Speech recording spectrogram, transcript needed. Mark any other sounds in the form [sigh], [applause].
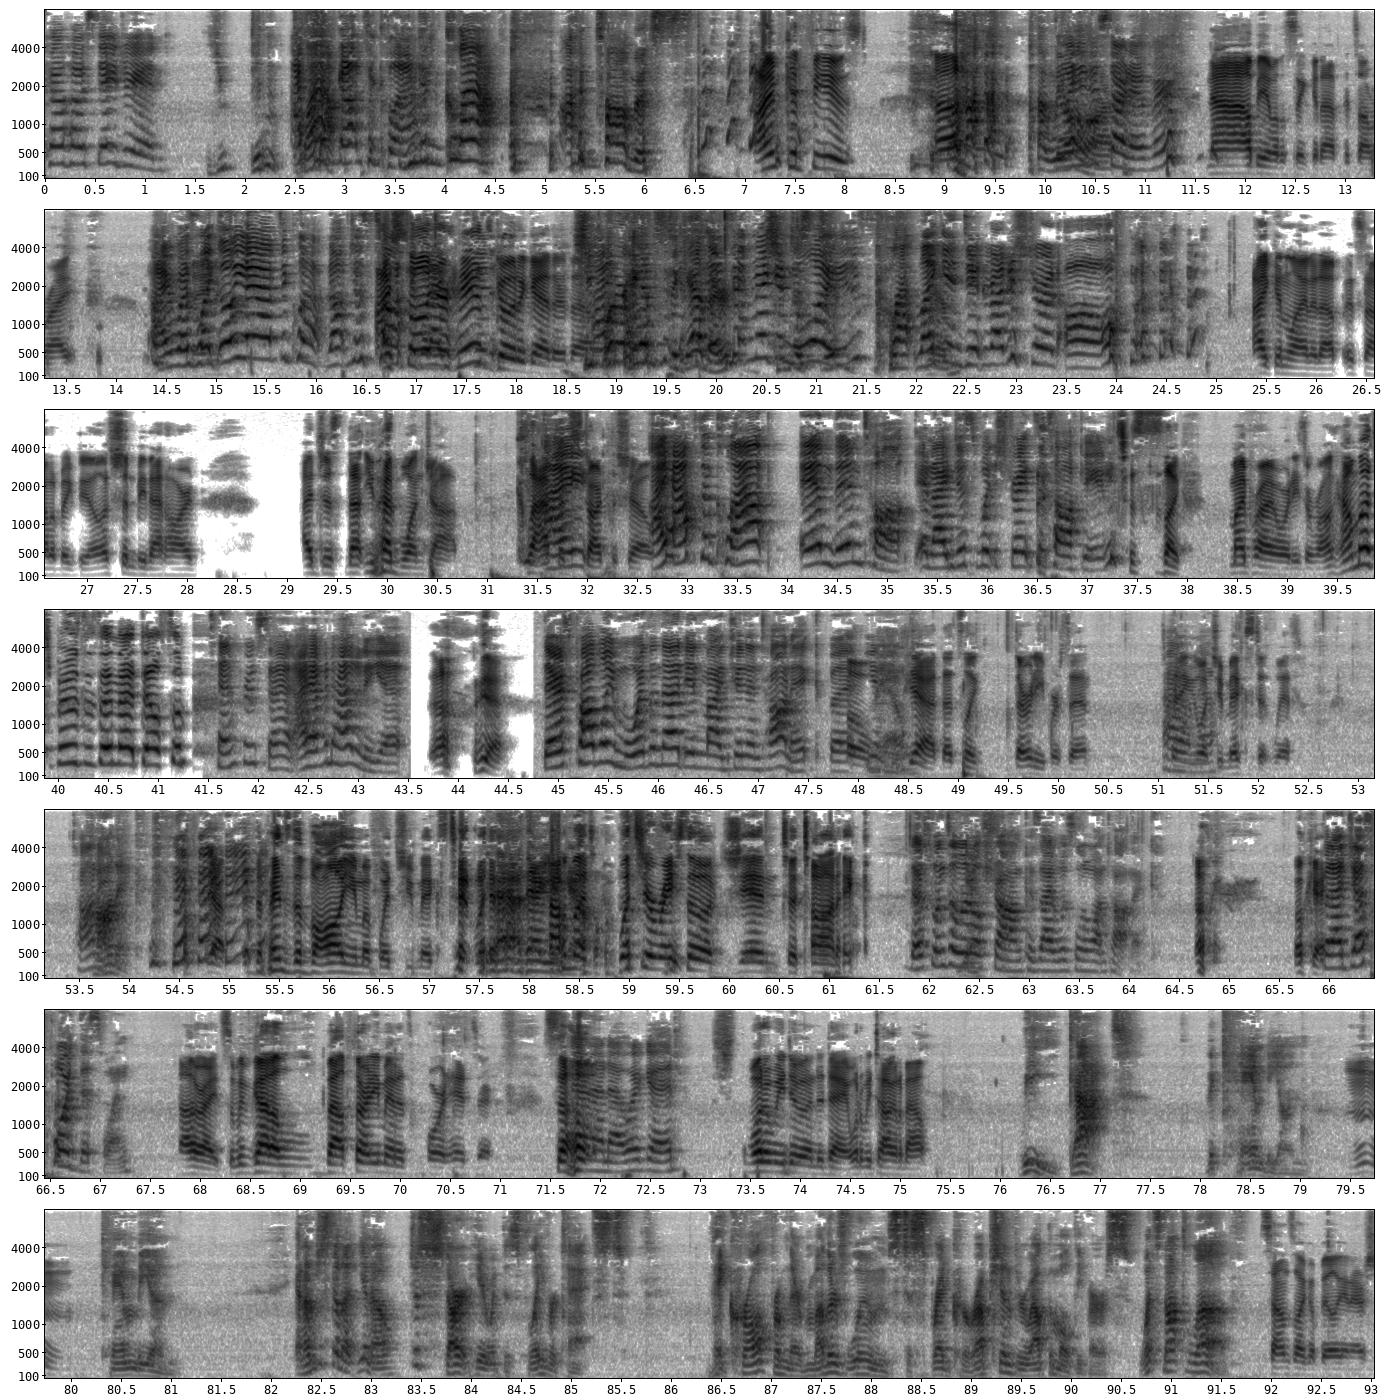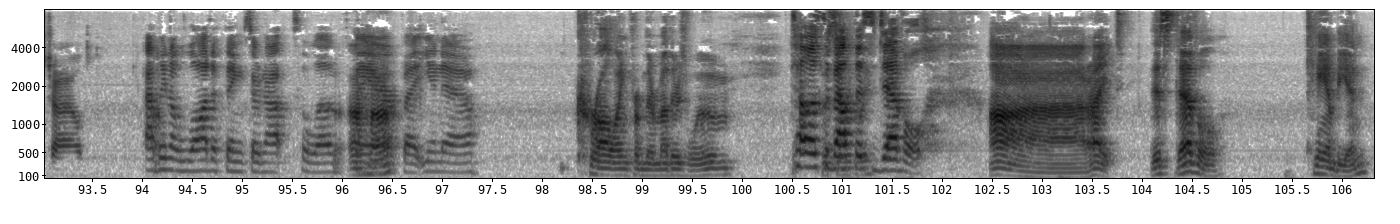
co-host Adrian. You didn't clap. I clap. forgot to clap. You didn't clap. [laughs] I'm Thomas. I'm confused. [laughs] Uh, we Do I all need are. to start over? nah, I'll be able to sync it up. It's all right. I was like, oh yeah, I have to clap, not just I saw your I hands didn't- go together, though. She put her hands [laughs] together. It didn't make She a just didn't noise. Clap Like them. it didn't register at all. I can line it up. It's not a big deal. It shouldn't be that hard. I just that you had one job. Clap I- and start the show. I have to clap and then talk, and I just went straight to talking. [laughs] just like my priorities are wrong. How much booze is in that Delsum? Ten percent. I haven't had any yet. Oh yeah. There's probably more than that in my gin and tonic, but Oh you know, yeah. That's like thirty percent, depending on what you mixed it with. Tonic. Tonic. Yeah, it depends the volume of which you mixed it with. Yeah, there you How go. much? What's your ratio of gin to tonic? this one's a little Yes. strong because I was low on tonic, Okay. Okay. but I just poured this one. All right. So we've got a, about thirty minutes before it hits her. So No, no, no, we're good. what are we doing today? What are we talking about? We got the Cambion. Mm. Cambion. And I'm just gonna, you know, just start here with this flavor text. They crawl from their mother's wombs to spread corruption throughout the multiverse. What's not to love? Sounds like a billionaire's child. I mean, a lot of things are not to love Uh-huh. there, but you know. Crawling from their mother's womb. Tell us about this devil. Alright. This devil, Cambion,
